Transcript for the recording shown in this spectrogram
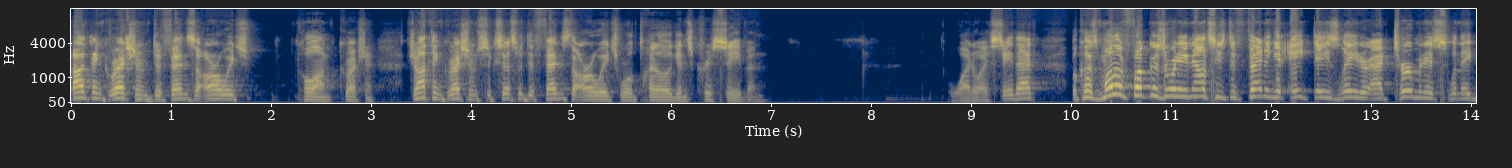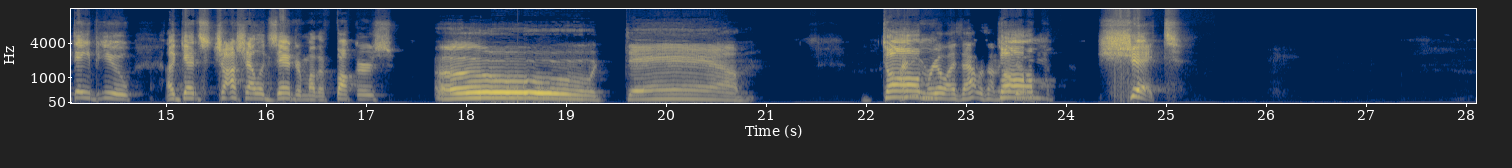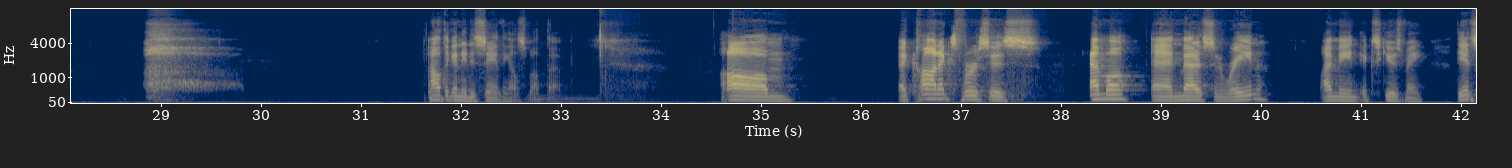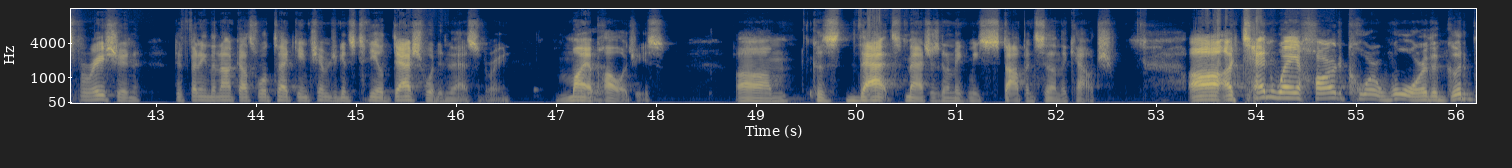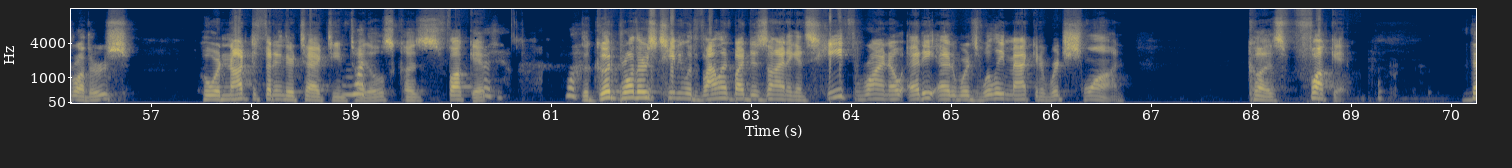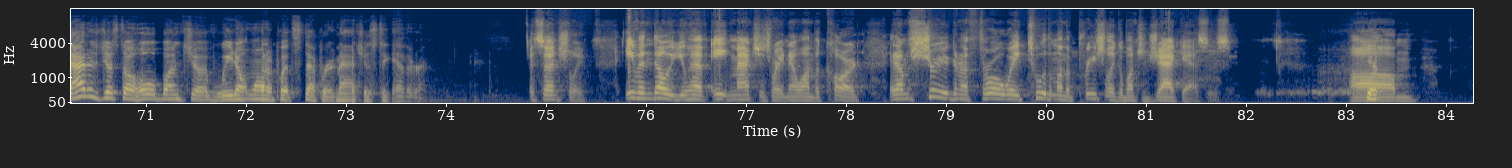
Jonathan Gresham defends the ROH. Hold on, correction. Jonathan Gresham successfully defends the ROH World Title against Chris Sabin. Why do I say that? Because motherfuckers already announced he's defending it eight days later at Terminus when they debut against Josh Alexander, motherfuckers. Oh, damn. Dumb. I didn't realize that was on the dumb show. shit. I don't think I need to say anything else about that. Um, Iconics versus Emma and Madison Rayne. I mean, excuse me, the Inspiration defending the Knockouts World Tag Team Championship against Tennille Dashwood and Madison Rayne. My apologies. Um, because that match is going to make me stop and sit on the couch. Uh, a 10 way hardcore war. The Good Brothers, who are not defending their tag team titles because fuck it. The Good Brothers teaming with Violent by Design against Heath Rhyno, Eddie Edwards, Willie Mack, and Rich Swann. Because fuck it. That is just a whole bunch of we don't want to put separate matches together. Essentially. Even though you have eight matches right now on the card, and I'm sure you're going to throw away two of them on the pre show like a bunch of jackasses. Um, yep.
